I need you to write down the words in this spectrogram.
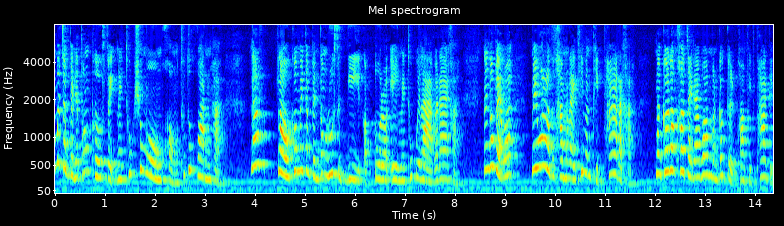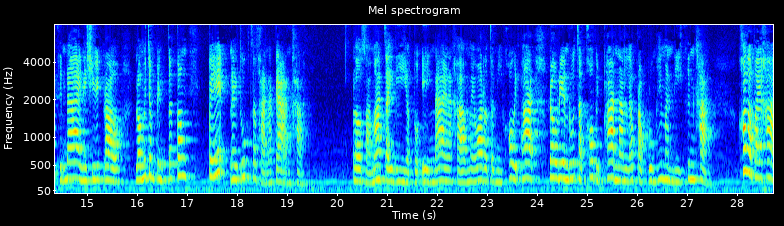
ไม่จำเป็นจะต้อง perfect ในทุกชั่วโมงของทุกๆวันค่ะ แล้วเราก็ไม่จำเป็นต้องรู้สึกดีกับตัวเราเองในทุกเวลาก็ได้ค่ะ นั่นก็แปลว่า ไม่ว่าเราจะทำอะไรที่มันผิดพลาดอะค่ะ มันก็ต้องเข้าใจได้ว่ามันก็เกิดความผิดพลาดเกิดขึ้นได้ในชีวิตเรา เราไม่จำเป็นจะต้องเป๊ะในทุกสถานการณ์ค่ะเราสามารถใจดีกับตัวเองได้นะคะ แม้ว่าเราจะมีข้อผิดพลาด เราเรียนรู้จากข้อผิดพลาดนั้น แล้วปรับปรุงให้มันดีขึ้นค่ะ ข้อต่อไปค่ะ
